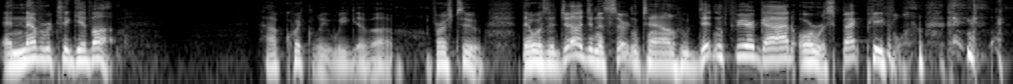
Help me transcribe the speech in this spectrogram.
and never to give up. How quickly we give up. Verse 2 There was a judge in a certain town who didn't fear God or respect people.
